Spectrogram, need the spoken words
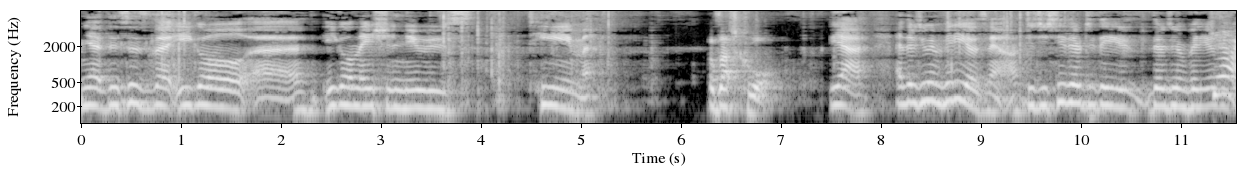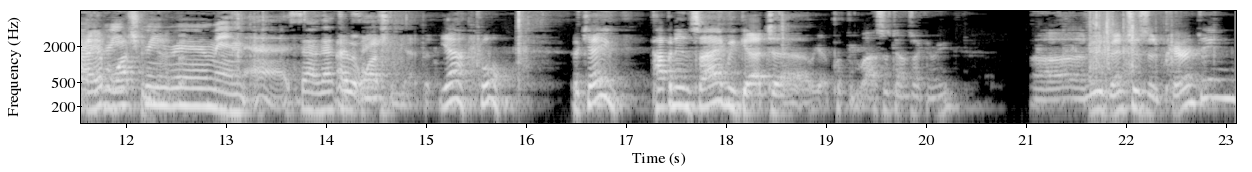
Yeah, this is the Eagle uh, Eagle Nation News team. Oh, that's cool. Yeah, and they're doing videos now. Did you see they're do they they're doing videos? Yeah, I haven't green watched screen yet, room, and uh, so that's I haven't exciting. watched them yet, but yeah, cool. Okay, popping inside, we've got uh, we got to put the glasses down so I can read. Uh, new adventures in parenting.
